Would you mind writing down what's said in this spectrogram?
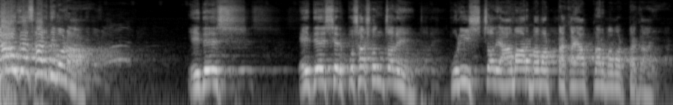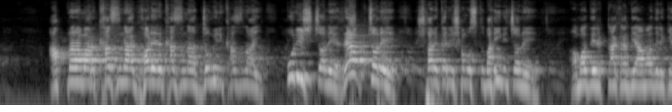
কাউকে ছাড় দিব না। এই দেশ, এই দেশের প্রশাসন চলে, পুলিশ চলে, আমার বাবার টাকায়, আপনার বাবার টাকায়। আপনার আমার খাজনা, ঘরের খাজনা, জমির খাজনায় পুলিশ চলে, র্যাব চলে, সরকারি সমস্ত বাহিনী চলে। আমাদের টাকা দিয়ে আমাদেরকে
